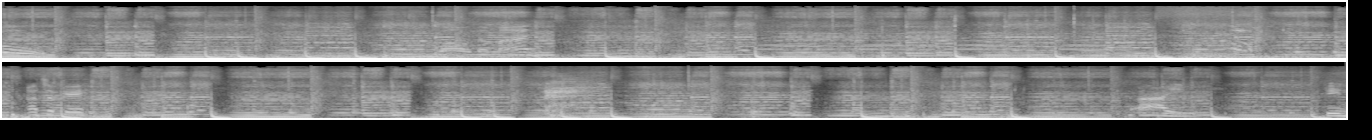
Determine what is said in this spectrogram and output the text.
Whoa! Wow naman! That's okay. Ay! Tin!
